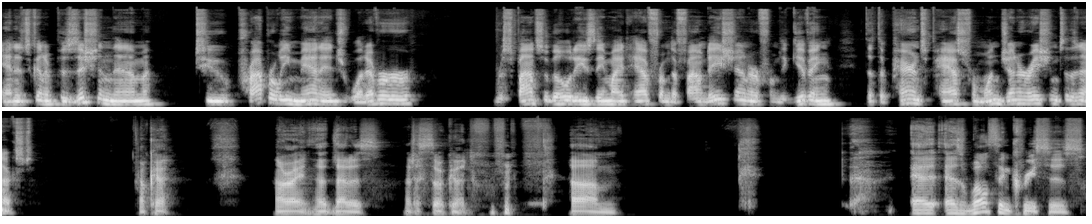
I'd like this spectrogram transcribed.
And it's going to position them to properly manage whatever responsibilities they might have from the foundation or from the giving that the parents pass from one generation to the next. Okay. All right. That, that is, that is so good. um, as, as wealth increases,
